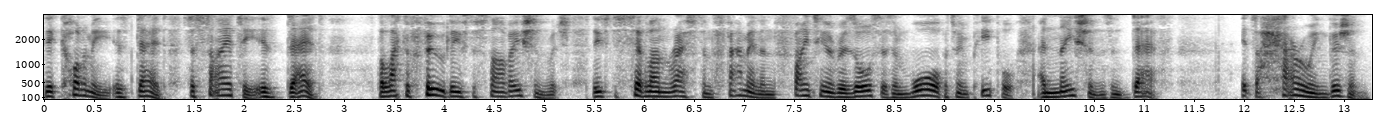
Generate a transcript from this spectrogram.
The economy is dead. Society is dead. The lack of food leads to starvation, which leads to civil unrest and famine and fighting of resources and war between people and nations and death. It's a harrowing vision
